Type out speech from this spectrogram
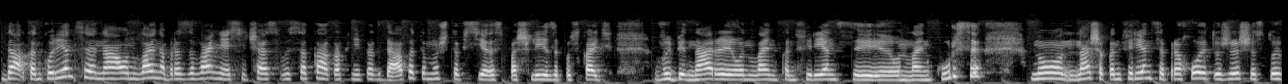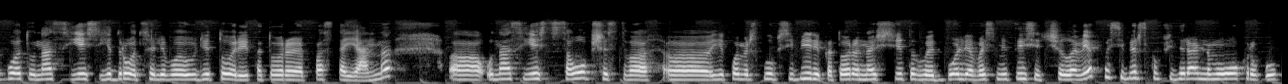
Да, конкуренция на онлайн-образование сейчас высока как никогда, потому что все пошли запускать вебинары, онлайн-конференции, онлайн-курсы. Но наша конференция проходит уже шестой год. У нас есть ядро целевой аудитории, которая постоянно. Uh, у нас есть сообщество uh, e-commerce клуб Сибири, которое насчитывает более 8 тысяч человек по Сибирскому федеральному округу.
